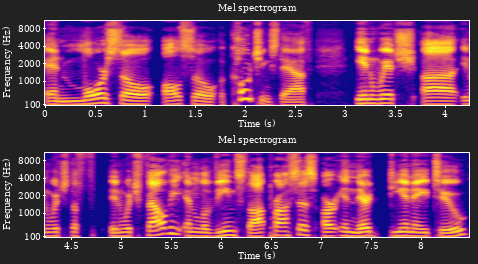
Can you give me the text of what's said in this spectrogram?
and more so also a coaching staff in which uh, in which the in which Falvey and Levine's thought process are in their DNA too.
